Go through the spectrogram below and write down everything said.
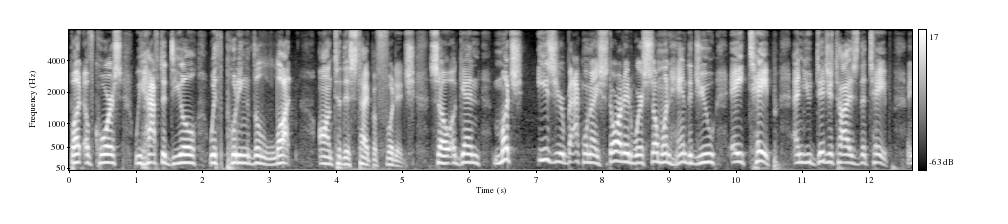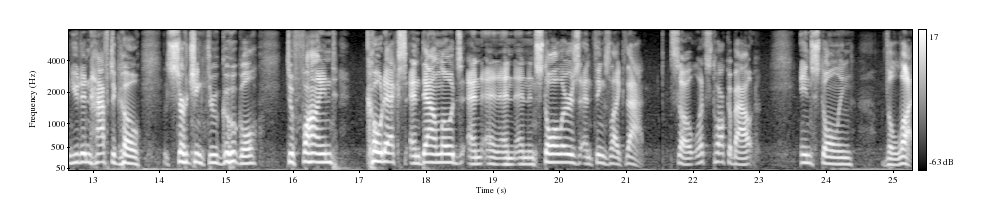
But of course, we have to deal with putting the LUT onto this type of footage. So again, much easier back when I started where someone handed you a tape and you digitized the tape and you didn't have to go searching through Google to find codecs and downloads and, and, and, and installers and things like that. So let's talk about installing the LUT.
